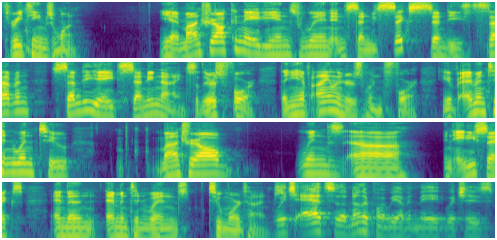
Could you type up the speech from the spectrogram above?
three teams won. You had Montreal Canadiens win in 76, 77, 78, 79. So there's four. Then you have Islanders win four. You have Edmonton win two. Montreal wins uh, in 86. And then Edmonton wins two more times. Which adds to another point we haven't made, which is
